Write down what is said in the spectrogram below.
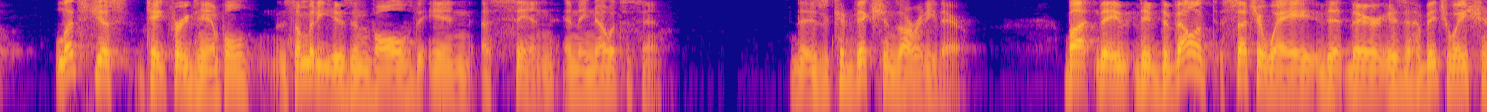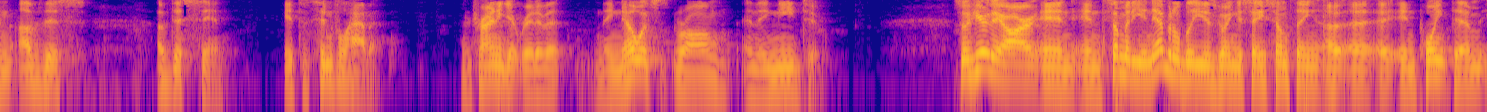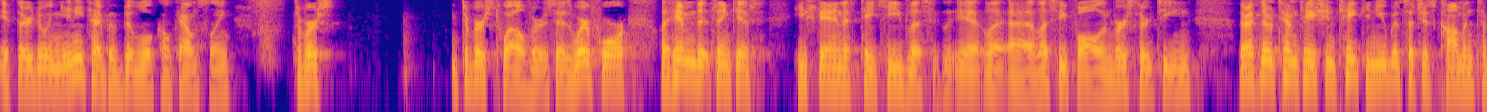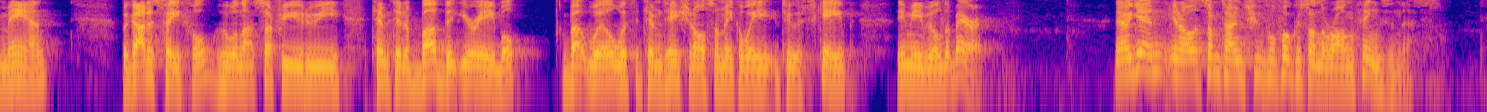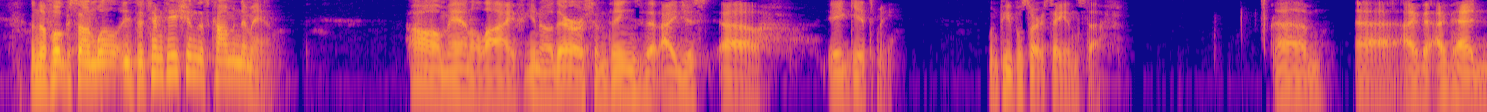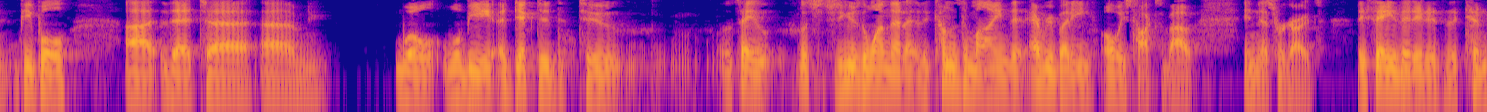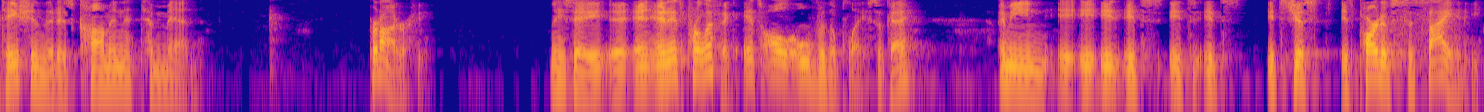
let's just take, for example, somebody is involved in a sin and they know it's a sin. There's convictions already there. But they've, they've developed such a way that there is a habituation of this, of this sin. It's a sinful habit. They're trying to get rid of it. They know it's wrong and they need to. So here they are and, and somebody inevitably is going to say something uh, uh, and point them if they're doing any type of biblical counseling to verse to verse 12 where it says, Wherefore let him that thinketh he standeth take heed lest, uh, uh lest he fall. In verse 13, there hath no temptation taken you but such as common to man. But God is faithful, who will not suffer you to be tempted above that you're able, but will with the temptation also make a way to escape, that you may be able to bear it. Now again, you know, sometimes people focus on the wrong things in this. And they'll focus on, well, it's a temptation that's common to man. Oh man alive, you know, there are some things that I just, uh, it gets me when people start saying stuff. Um, uh, I've I've had people that uh, um, will will be addicted to, let's say, let's just use the one that, that comes to mind that everybody always talks about in this regards. They say that it is the temptation that is common to men. Pornography. They say, and, and, it's prolific. It's all over the place. Okay. I mean, it, it, it's, it's, it's, it's just, it's part of society.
